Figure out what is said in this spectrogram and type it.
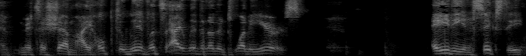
and Mitzvah Hashem, I hope to live, let's say I live another 20 years. 80 and 60,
